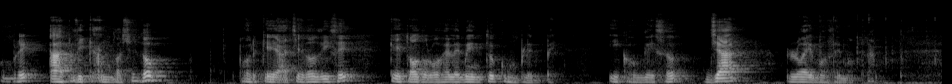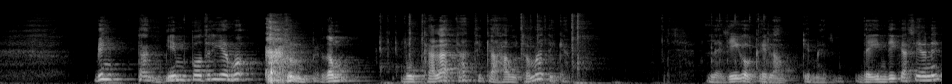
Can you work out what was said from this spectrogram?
Hombre, aplicando H2. Porque H2 dice que todos los elementos cumplen P. Y con eso ya lo hemos demostrado. Bien, también podríamos, perdón, buscar las tácticas automáticas. Le digo que, la, que me dé indicaciones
